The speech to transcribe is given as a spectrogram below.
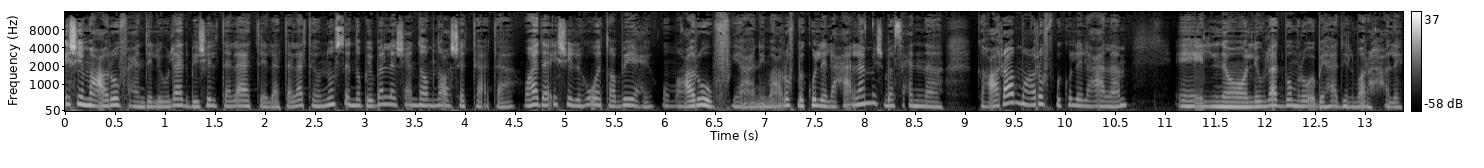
إشي معروف عند الأولاد بجيل ثلاثة لثلاثة ونص إنه بيبلش عندهم نعش التأتأة وهذا إشي اللي هو طبيعي ومعروف يعني معروف بكل العالم مش بس عندنا كعرب معروف بكل العالم. إيه إنه الأولاد بمرقوا بهذه المرحلة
